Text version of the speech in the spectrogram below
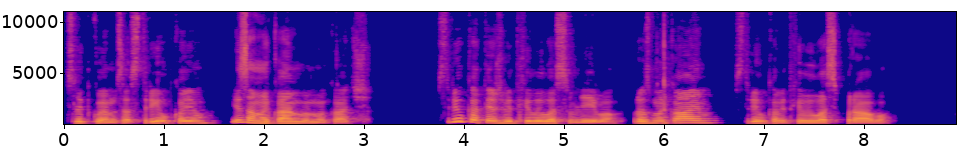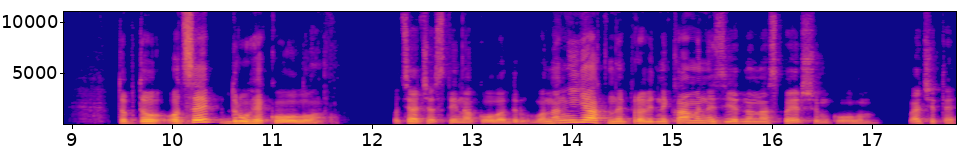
Слідкуємо за стрілкою і замикаємо вимикач. Стрілка теж відхилилась вліво. Розмикаємо, стрілка відхилилась вправо. Тобто, оце друге коло, оця частина кола, вона ніяк не провідниками не з'єднана з першим колом. Бачите?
